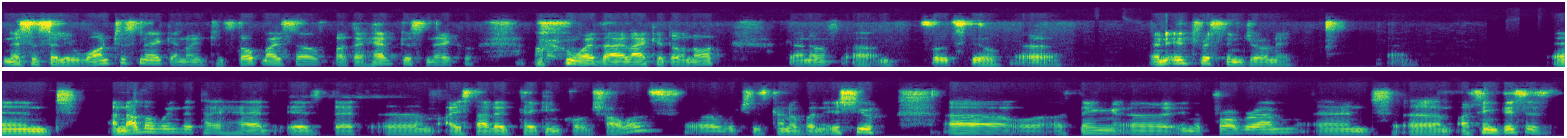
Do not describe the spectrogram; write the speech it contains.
necessarily want to snack and I need to stop myself, but I have to snack, whether I like it or not. Kind of. Um, so it's still uh, an interesting journey. Uh, and Another win that I had is that um, I started taking cold showers, uh, which is kind of an issue uh, or a thing uh, in the program. And um, I think this is,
